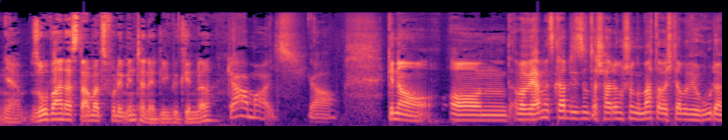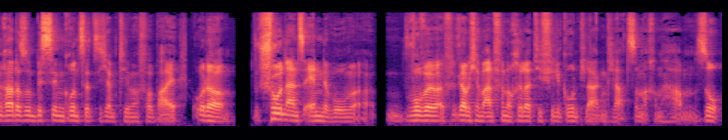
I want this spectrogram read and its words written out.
Ja, so war das damals vor dem Internet, liebe Kinder. Damals, ja. Genau. Und aber wir haben jetzt gerade diese Unterscheidung schon gemacht, aber ich glaube, wir rudern gerade so ein bisschen grundsätzlich am Thema vorbei. Oder schon ans Ende, wo wir, wo wir, glaube ich, am Anfang noch relativ viele Grundlagen klar zu machen haben. So.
